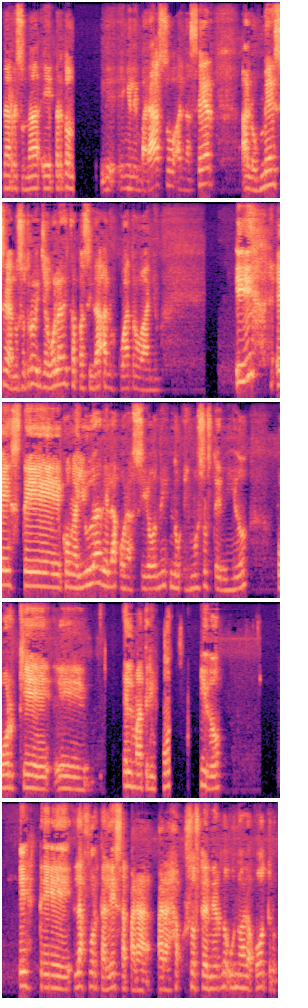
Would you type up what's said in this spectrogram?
la eh, perdón, en el embarazo, al nacer, a los meses, a nosotros llegó la discapacidad a los cuatro años. Y este, con ayuda de las oraciones nos hemos sostenido porque eh, el matrimonio ha sido este, la fortaleza para, para sostenernos uno al otro.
